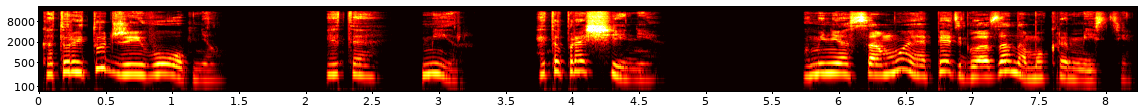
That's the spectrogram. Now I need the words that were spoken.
который тут же его обнял. Это мир, это прощение. У меня самой опять глаза на мокром месте.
